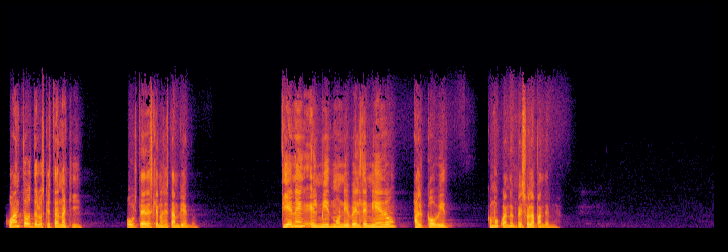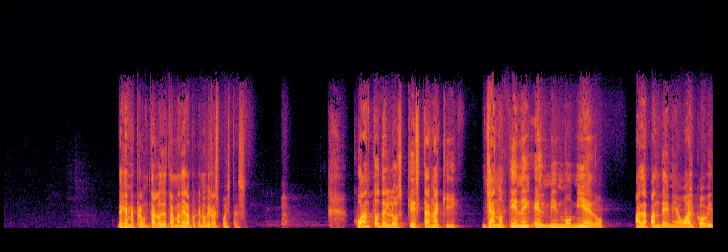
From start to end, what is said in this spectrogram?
¿Cuántos de los que están aquí, o ustedes que nos están viendo, tienen el mismo nivel de miedo al COVID como cuando empezó la pandemia? Déjeme preguntarlo de otra manera porque no vi respuestas. ¿Cuántos de los que están aquí ya no tienen el mismo miedo a la pandemia o al COVID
